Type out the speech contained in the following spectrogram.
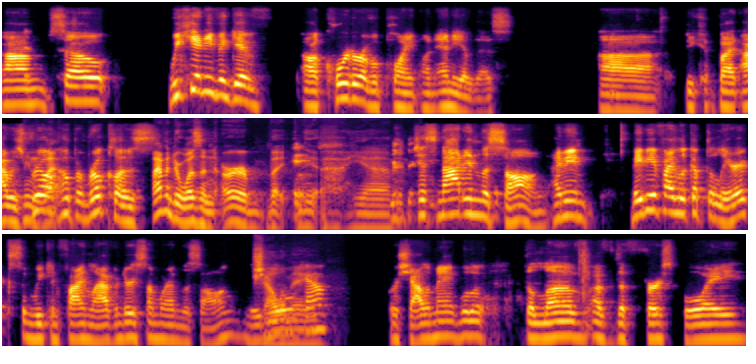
Um, so we can't even give a quarter of a point on any of this. Uh, because but I was I mean, real la- hoping real close. lavender was an herb, but yeah, yeah. just not in the song. I mean, maybe if I look up the lyrics and we can find lavender somewhere in the song, maybe it'll Chalamet. count. Or Chalamet. Well, the love of the first boy,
